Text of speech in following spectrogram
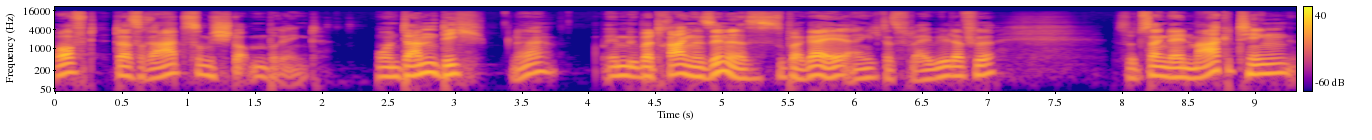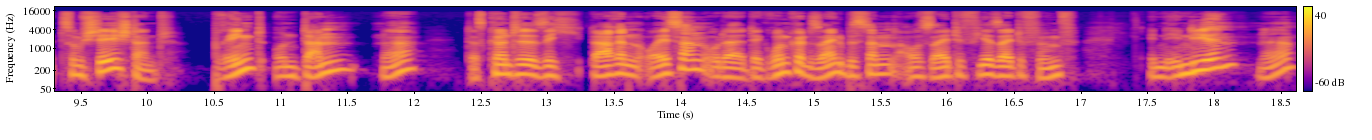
oft das Rad zum Stoppen bringt. Und dann dich, ne, im übertragenen Sinne, das ist super geil, eigentlich das Flywheel dafür, sozusagen dein Marketing zum Stillstand bringt und dann, ne, das könnte sich darin äußern oder der Grund könnte sein, du bist dann auf Seite 4, Seite 5 in Indien, ne?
